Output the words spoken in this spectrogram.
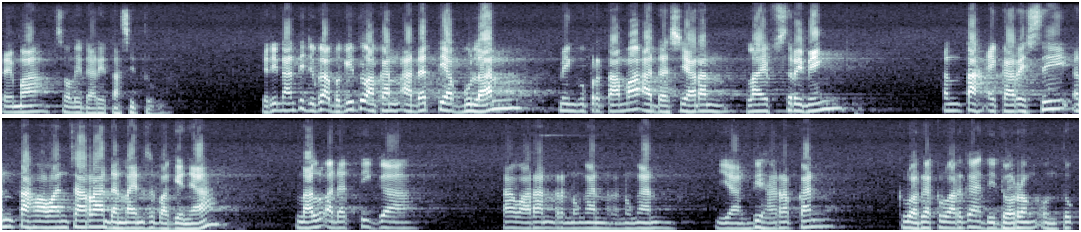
tema solidaritas itu. Jadi nanti juga begitu akan ada tiap bulan, minggu pertama ada siaran live streaming entah ekaristi, entah wawancara, dan lain sebagainya. Lalu ada tiga tawaran renungan-renungan yang diharapkan keluarga-keluarga didorong untuk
